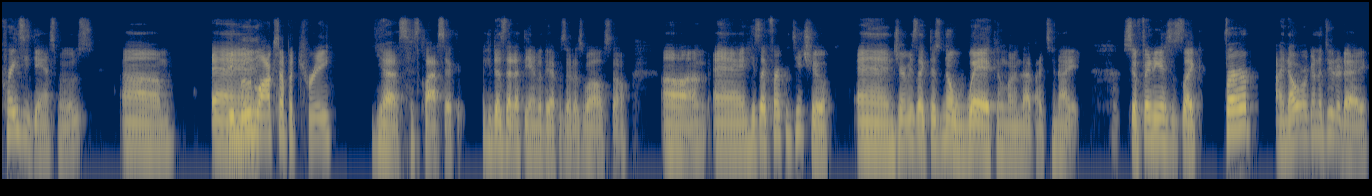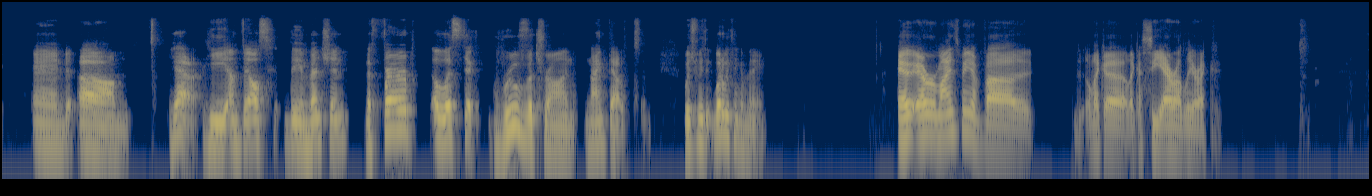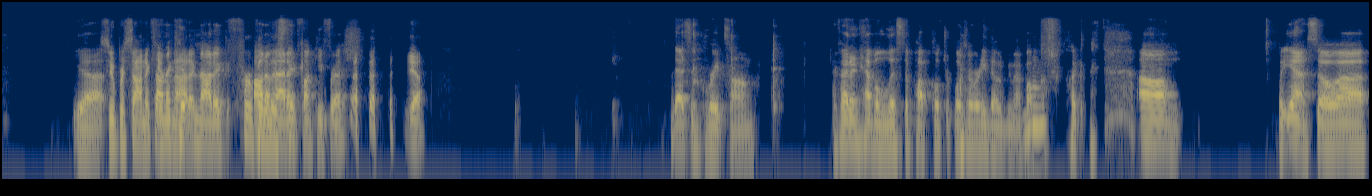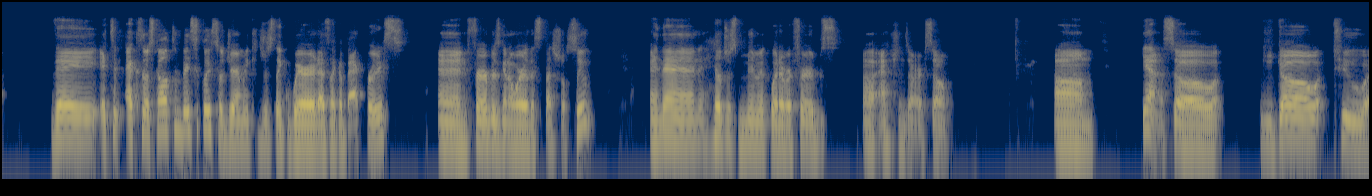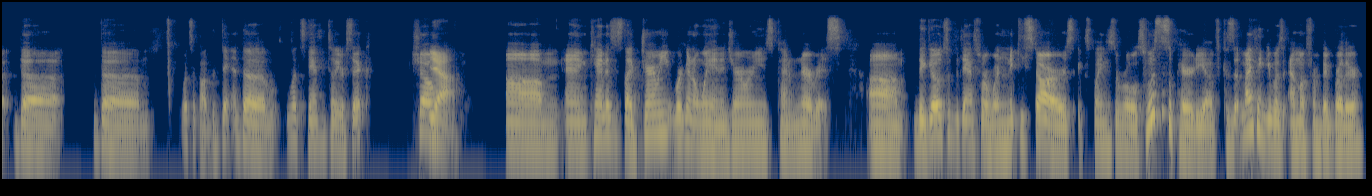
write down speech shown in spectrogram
crazy dance moves. Um, He and moonwalks up a tree. Yes, his classic. He does that at the end of the episode as well. So, um, and he's like, Ferb can teach you. And Jeremy's like, there's no way I can learn that by tonight. So Phineas is like, Ferb, I know what we're gonna do today. And um, yeah, he unveils the invention, the Ferb Elastic Groovatron 9000. Which we what do we think of the name? It, it reminds me of uh, like a like a Sierra lyric, Yeah, supersonic Sonic hypnotic. hypnotic, automatic, funky, fresh. Yeah. That's a great song. If I didn't have a list of pop culture plugs already, that would be my pop Mhm. culture plug. um, but yeah, so uh, they it's an exoskeleton basically, so Jeremy can just like wear it as like a back brace, and Ferb is gonna wear the special suit, and then he'll just mimic whatever Ferb's uh, actions are. So, um, yeah, so you go to the the what's it called the the Let's Dance Until You're Sick show. Yeah. Um, and Candace is like, Jeremy, we're gonna win, and Jeremy's kind of nervous. Um, they go to the dance floor where Nikki Stars explains the rules. Who is this a parody of? Because my thinking was Emma from Big Brother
